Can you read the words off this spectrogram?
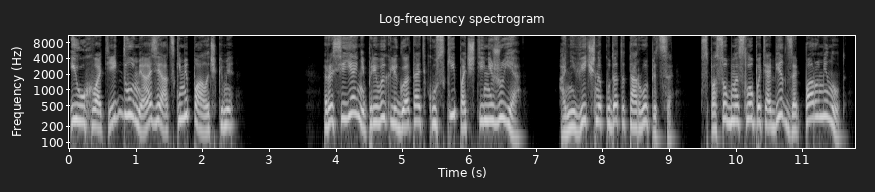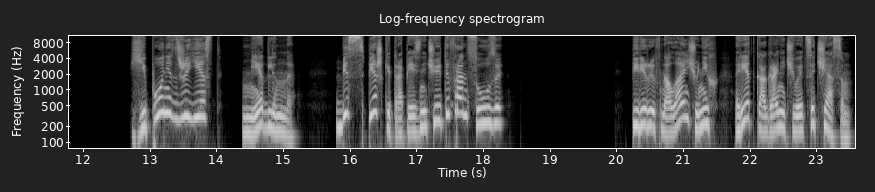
и ухватить двумя азиатскими палочками. Россияне привыкли глотать куски, почти не жуя. Они вечно куда-то торопятся, способны слопать обед за пару минут. Японец же ест медленно. Без спешки трапезничают и французы. Перерыв на ланч у них редко ограничивается часом,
